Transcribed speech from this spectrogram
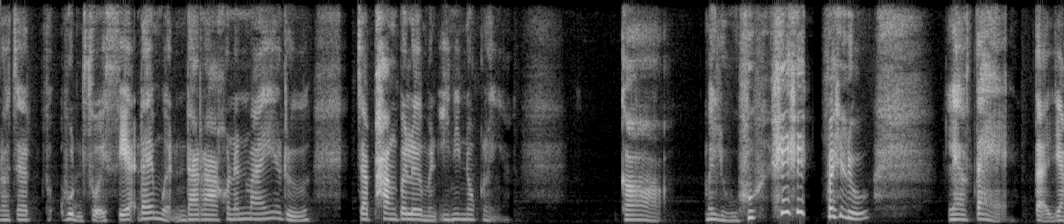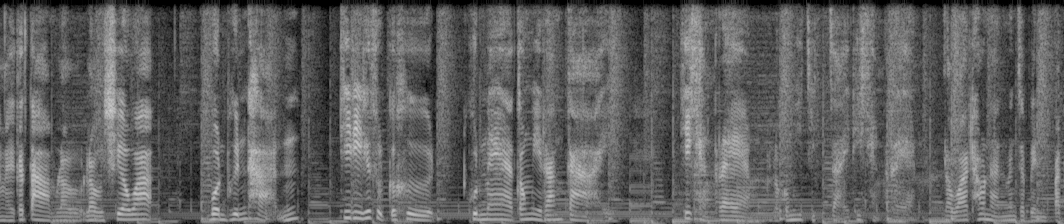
เราจะหุ่นสวยเสียได้เหมือนดาราคนนั้นไหม หรือจะพังไปเลยเหมือนอีนี่นกอะไรเงี้ย ก็ ไม่รู้ ไม่รู้ แล้วแต่แต่ยังไงก็ตามเราเราเชื่อว่า บนพื้นฐานที่ดีที่สุดก็คือ คุณแม่ต้องมีร่างกาย ที่แข็งแรงแล้วก็มีจิตใจที่แข็งแรงเราว่าเท่านั้นมันจะเป็นปัจ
